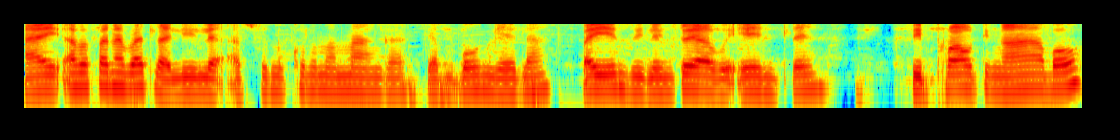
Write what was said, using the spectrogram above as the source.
Hayi, abafana badlalile asifuna ukukhuluma amanga siyabongela bayenzile into yabo enhle si-proud ngabo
